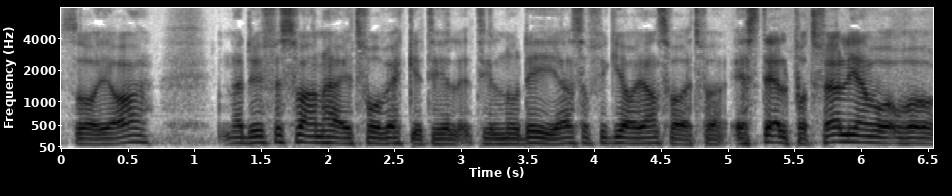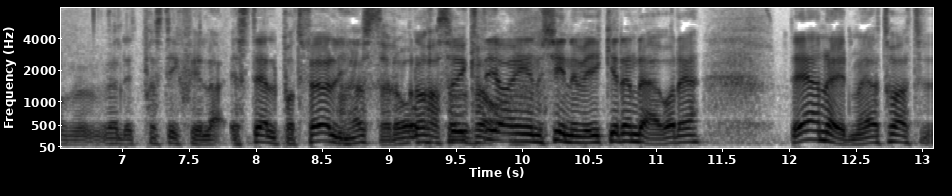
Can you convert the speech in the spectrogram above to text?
Så ja, när du försvann här i två veckor till, till Nordea så fick jag ju ansvaret för Estelle-portföljen, vår, vår väldigt prestigefyllda Estelle-portfölj. Ja, då, då tryckte jag in Kinnevik i den där och det det är jag nöjd med. Jag tror att eh,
